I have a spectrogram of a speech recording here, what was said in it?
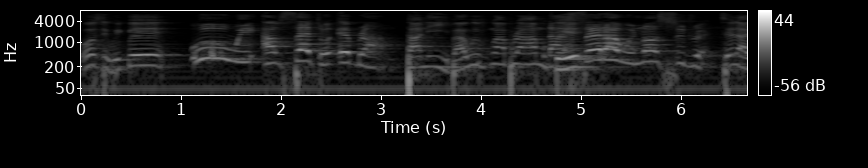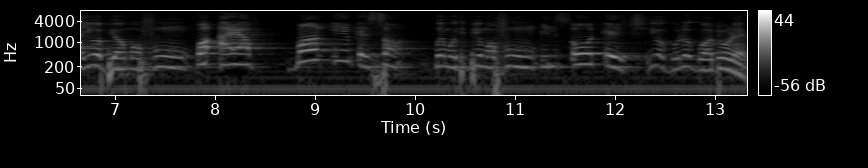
ó sì wí pé Who we have said to Abraham ta ni ìbá wí fún Abrahamu that pé Sarah will not children, Sarah yóò bí ọmọ fún for I have born him a son pé mo ti bí ọmọ fún in his old age. ní ògbólógbò ọdún rẹ̀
